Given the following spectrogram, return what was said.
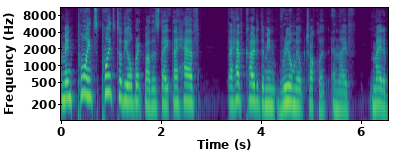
I mean, points points to the Albrecht brothers. They they have they have coated them in real milk chocolate, and they've made a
